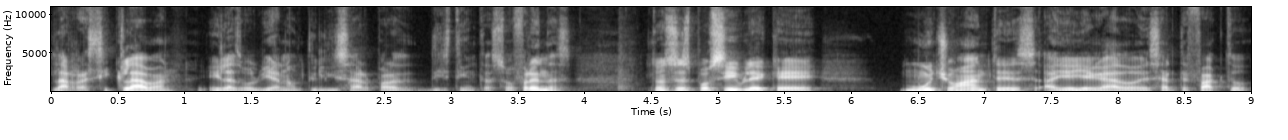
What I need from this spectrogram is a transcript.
las reciclaban y las volvían a utilizar para distintas ofrendas. Entonces es posible que mucho antes haya llegado ese artefacto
